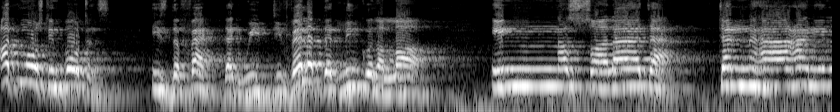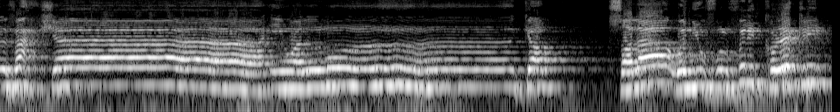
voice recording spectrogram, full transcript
utmost importance, is the fact that we develop that link with Allah. Inna salata anil fahsha'i wal munkar. Salah, when you fulfill it correctly,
